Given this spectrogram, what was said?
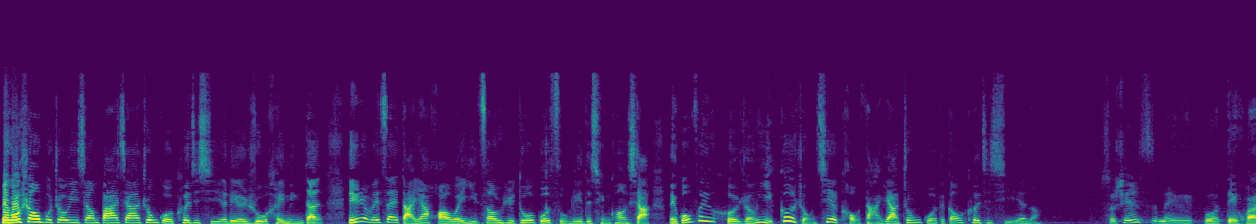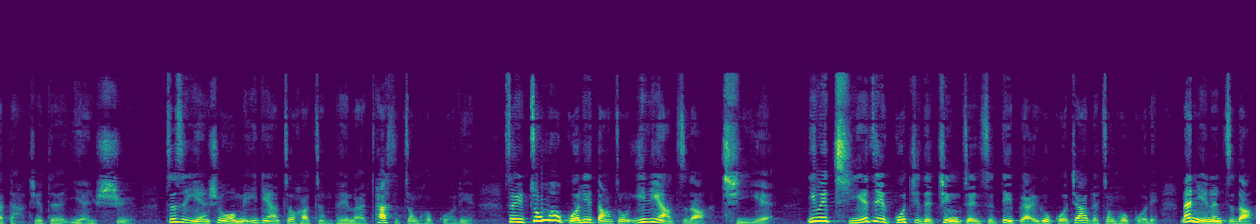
美国商务部周一将八家中国科技企业列入黑名单。您认为，在打压华为已遭遇多国阻力的情况下，美国为何仍以各种借口打压中国的高科技企业呢？首先是美国对华打击的延续，这是延续，我们一定要做好准备了。它是综合国力，所以综合国力当中一定要知道企业，因为企业在国际的竞争是代表一个国家的综合国力。那你能知道，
